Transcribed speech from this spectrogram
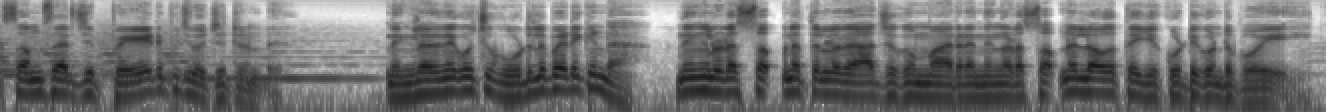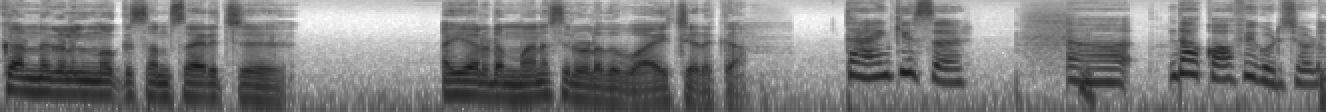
സംസാരിച്ച് പേടിപ്പിച്ചു വെച്ചിട്ടുണ്ട്. നിങ്ങൾ അതിനെ കുറിച്ച് കൂടുതൽ പേടിക്കണ്ട. നിങ്ങളുടെ സ്വപ്നത്തിലുള്ള രാജകുമാരനെ നിങ്ങളുടെ സ്വപ്ന ലോകത്തേക്ക് കൂട്ടിക്കൊണ്ടുപോയി കണ്ണുകളിൽ നോക്കി സംസാരിച്ച് അയാളുടെ മനസ്സിലുള്ളത് വായിച്ചെടുക്കാം. Thank you sir. കോഫി കുടിച്ചോളൂ.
